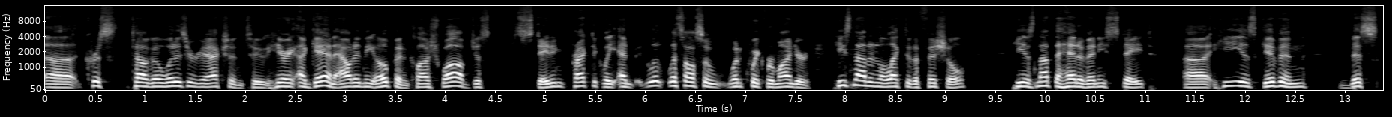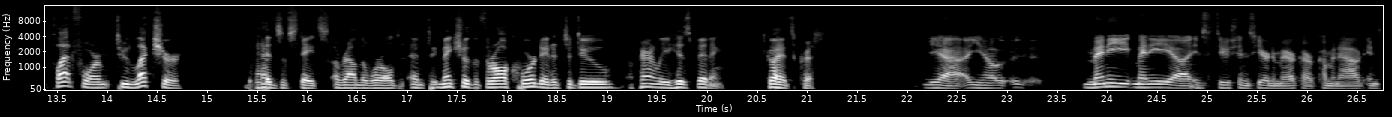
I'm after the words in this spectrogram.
uh, Chris Talgo, what is your reaction to hearing again out in the open Klaus Schwab just stating practically? And let's also one quick reminder: he's not an elected official. He is not the head of any state. Uh, he is given this platform to lecture the heads of states around the world and to make sure that they're all coordinated to do apparently his bidding. Go ahead, Chris. Yeah, you know, many many uh, institutions here in America are coming out and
